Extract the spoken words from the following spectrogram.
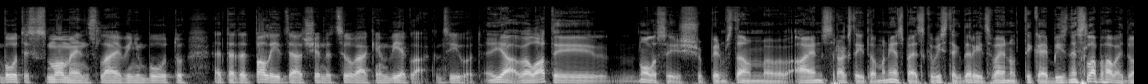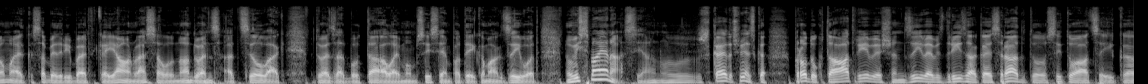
būtisks moments, lai viņi būtu eh, tātad palīdzētu šiem cilvēkiem vieglāk dzīvot. Jā, vēl Latviju nolasīšu pirms tam eh, ainas rakstīto man iespējas, ka viss tiek darīts vai nu tikai biznesa labā, vai domājat, ka sabiedrībā ir tikai jauni, veseli un advancēti cilvēki, bet vajadzētu būt tā, lai mums visiem patīkamāk dzīvot. Nu, viss mainās, jā. Nu, skaidrs viens, ka produktu ātri ieviešana dzīvē visdrīzākais rada to situāciju, ka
